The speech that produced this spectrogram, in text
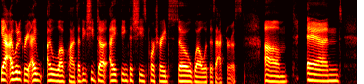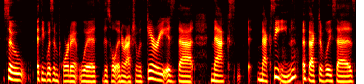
yeah, I would agree. I I love Clance. I think she does. I think that she's portrayed so well with this actress. Um, and so I think what's important with this whole interaction with Gary is that Max Maxine effectively says,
